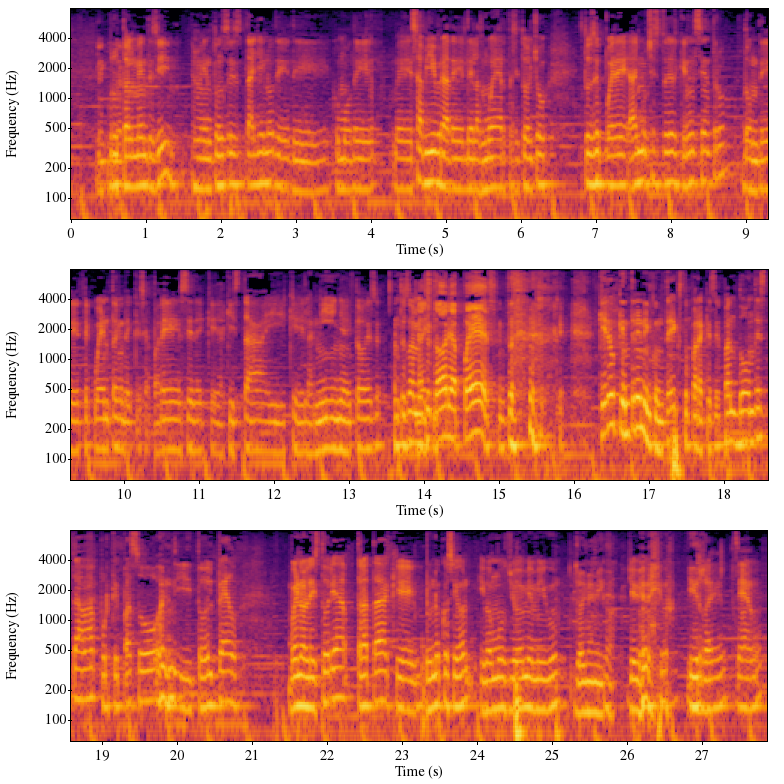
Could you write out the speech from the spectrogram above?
brutalmente, sí. Entonces está lleno de, de como de, de esa vibra de, de las muertas y todo el show. Entonces puede, hay muchas historias aquí en el centro donde te cuentan de que se aparece, de que aquí está y que la niña y todo eso. Entonces La también te- historia, pues. entonces, quiero que entren en contexto para que sepan dónde estaba, por qué pasó y todo el pedo. Bueno, la historia trata que en una ocasión íbamos yo y mi amigo, Yo y mi amigo. yo y mi amigo Israel, se llama.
